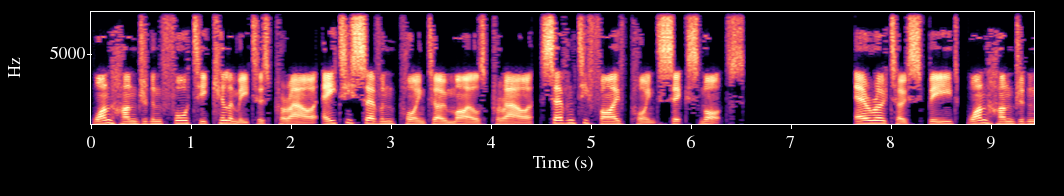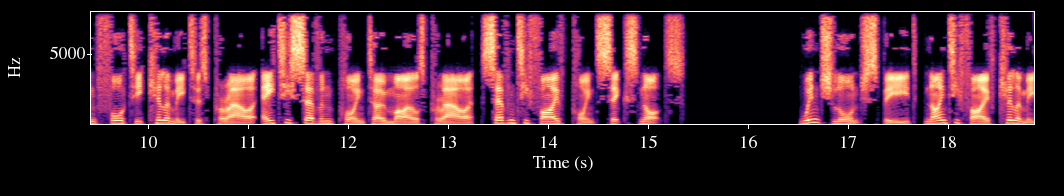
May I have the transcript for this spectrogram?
140 km per hour 87.0 miles per hour 75.6 knots. Aerotow speed 140 km per hour 87.0 miles per hour 75.6 knots Winch launch speed 95 km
